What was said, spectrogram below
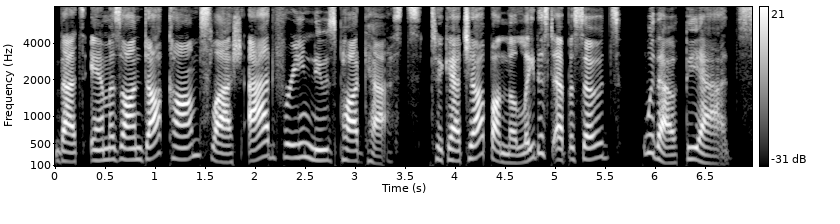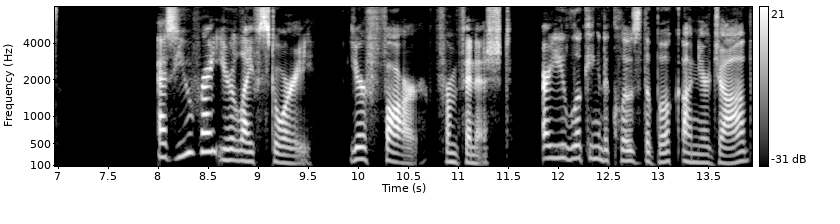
That's amazon.com slash ad free news podcasts to catch up on the latest episodes without the ads. As you write your life story, you're far from finished. Are you looking to close the book on your job?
